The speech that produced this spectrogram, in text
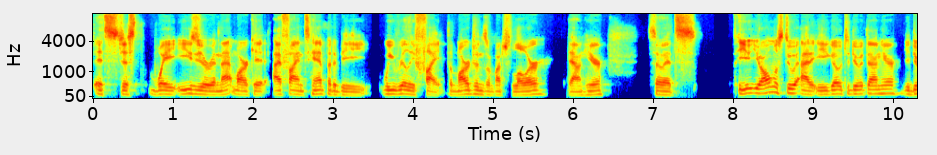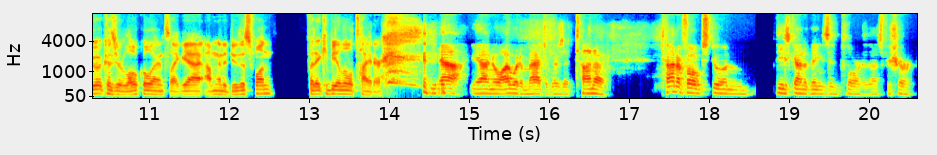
It's just way easier in that market. I find Tampa to be, we really fight. The margins are much lower down here. So it's, you, you almost do it out of ego to do it down here. You do it because you're local and it's like, yeah, I'm going to do this one, but it can be a little tighter. yeah, yeah, no, I would imagine there's a ton of ton of folks doing these kind of things in Florida, that's for sure.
